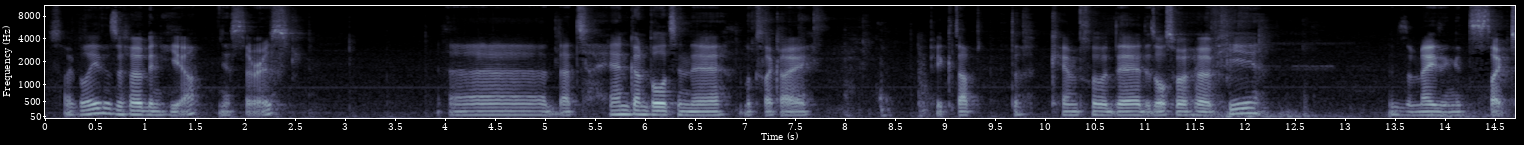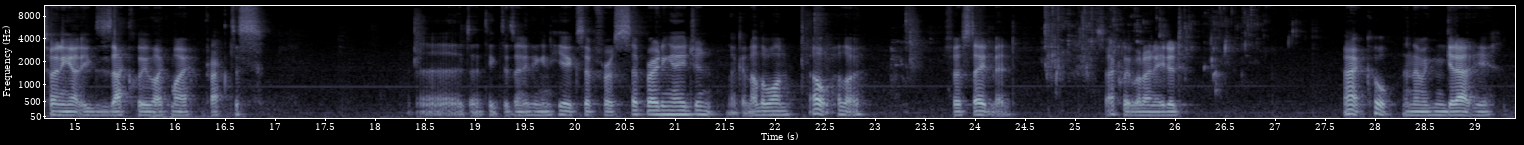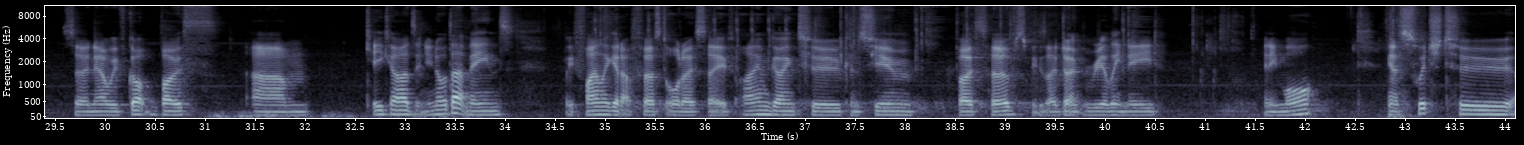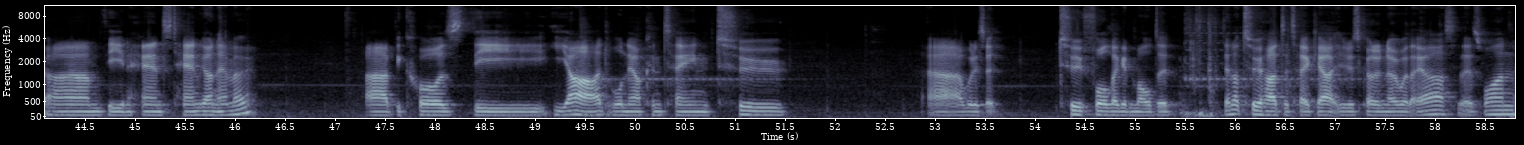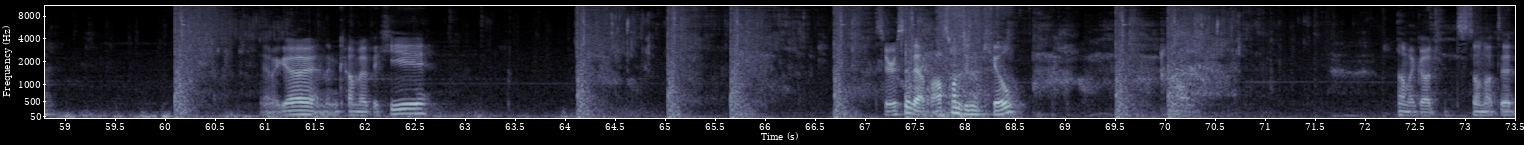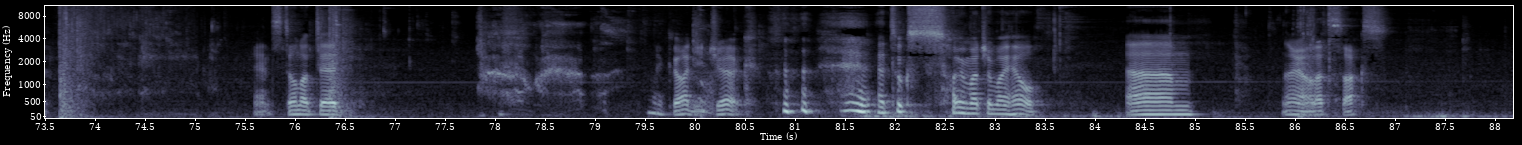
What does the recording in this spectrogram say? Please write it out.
So I believe there's a herb in here. Yes, there is. Uh, that's handgun bullets in there. Looks like I picked up the chem fluid there. There's also a herb here. This is amazing. It's like turning out exactly like my practice. Uh, I don't think there's anything in here except for a separating agent, like another one. Oh, hello. First aid med. Exactly what I needed. Alright, cool. And then we can get out here. So now we've got both um, keycards, and you know what that means. We finally get our first autosave. I am going to consume both herbs because I don't really need any more. I'm going to switch to um, the enhanced handgun ammo uh, because the yard will now contain two, uh, what is it, two four-legged molded. They're not too hard to take out, you just got to know where they are. So there's one. There we go, and then come over here. Seriously, that last one didn't kill? Oh my god, still not dead. And still not dead. Oh my god, you jerk. that took so much of my health. Um, oh, that sucks.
